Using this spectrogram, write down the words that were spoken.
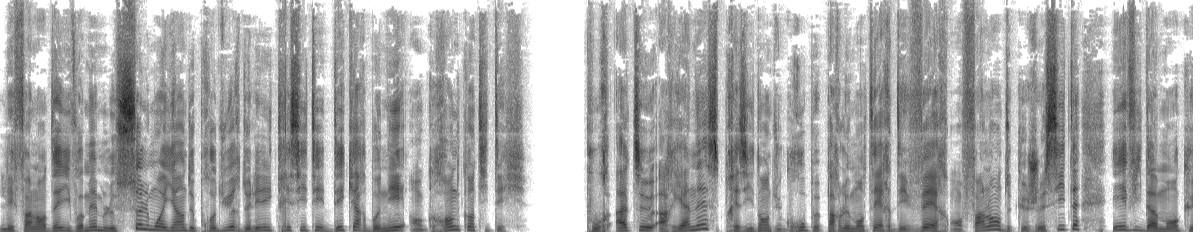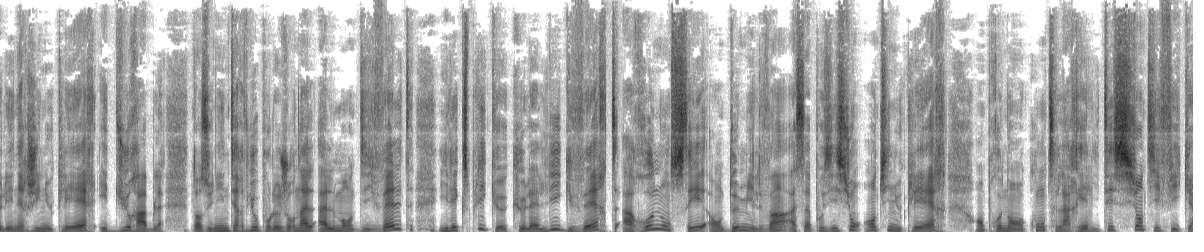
Les Finlandais y voient même le seul moyen de produire de l'électricité décarbonée en grande quantité. Pour Ate Arianes, président du groupe parlementaire des Verts en Finlande, que je cite, évidemment que l'énergie nucléaire est durable. Dans une interview pour le journal allemand Die Welt, il explique que la Ligue verte a renoncé en 2020 à sa position antinucléaire en prenant en compte la réalité scientifique.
